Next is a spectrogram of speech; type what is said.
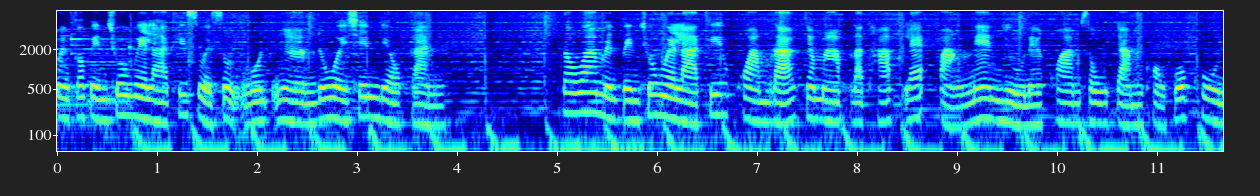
มันก็เป็นช่วงเวลาที่สวยสดงดงามด้วยเช่นเดียวกัน เพราะว่ามันเป็นช่วงเวลาที่ความรักจะมาประทับและฝังแน่นอยู่ในความทรงจำของพวกคุณ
